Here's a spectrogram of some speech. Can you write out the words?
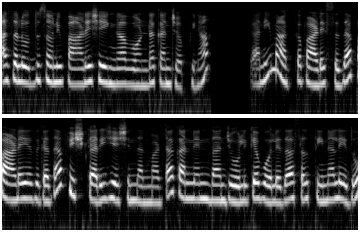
అసలు వద్దు సోని పాడేసే ఇంకా వండకని చెప్పిన. కానీ మా అక్క పాడేస్తుందా? పాడేయదు కదా. ఫిష్ కర్రీ చేసిందనమాట కానీ నేను దాని జోలికే పోలేదు. అసలు తినలేదు.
